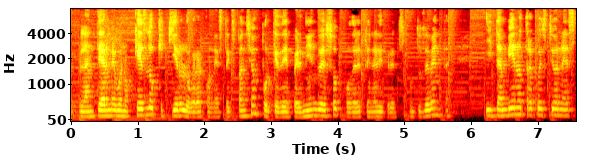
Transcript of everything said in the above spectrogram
plantearme, bueno, ¿qué es lo que quiero lograr con esta expansión? Porque dependiendo de eso podré tener diferentes puntos de venta. Y también otra cuestión es,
